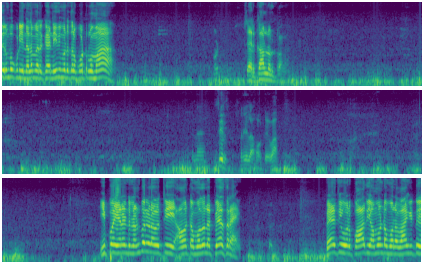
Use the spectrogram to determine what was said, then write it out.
திரும்பக்கூடிய நிலைமை இருக்க. நீதிமன்றத்தில் போட்டுருவோமா? சரி கால் வந்துட்டு வாங்க என்ன சரி சரியில்ல ஓகேவா இப்போ இரண்டு நண்பர்களை வச்சு அவன்கிட்ட முதல்ல பேசுகிறேன் பேசி ஒரு பாதி அமௌண்ட்டை முதல்ல வாங்கிட்டு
